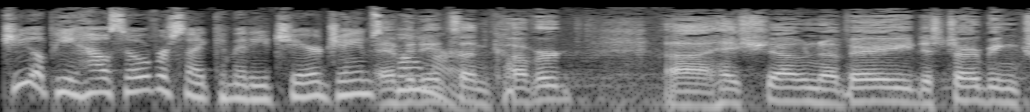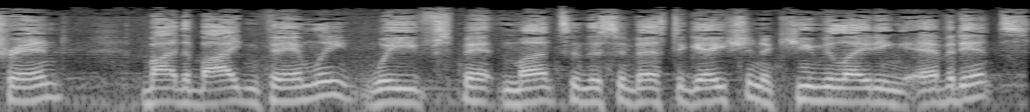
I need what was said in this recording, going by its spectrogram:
GOP House Oversight Committee Chair James Evidence Comer. uncovered uh, has shown a very disturbing trend by the Biden family. We've spent months in this investigation accumulating evidence.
